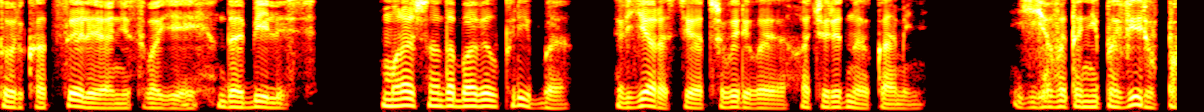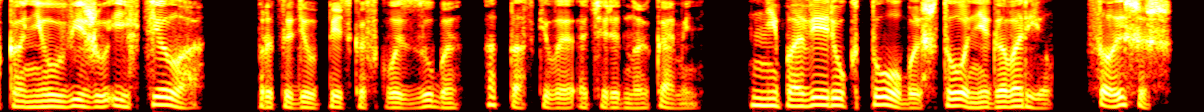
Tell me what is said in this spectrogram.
только цели они своей добились, мрачно добавил Криббе, в ярости отшвыривая очередной камень. «Я в это не поверю, пока не увижу их тела!» процедил Петька сквозь зубы, оттаскивая очередной камень. «Не поверю, кто бы что ни говорил. Слышишь?»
